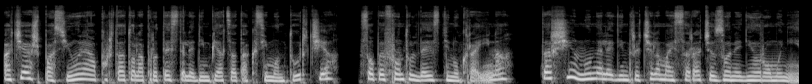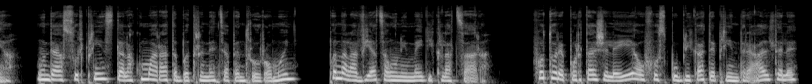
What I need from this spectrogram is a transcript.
Aceeași pasiune a purtat-o la protestele din piața Taksim în Turcia sau pe frontul de est din Ucraina, dar și în unele dintre cele mai sărace zone din România, unde a surprins de la cum arată bătrânețea pentru români până la viața unui medic la țară. Fotoreportajele ei au fost publicate printre altele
